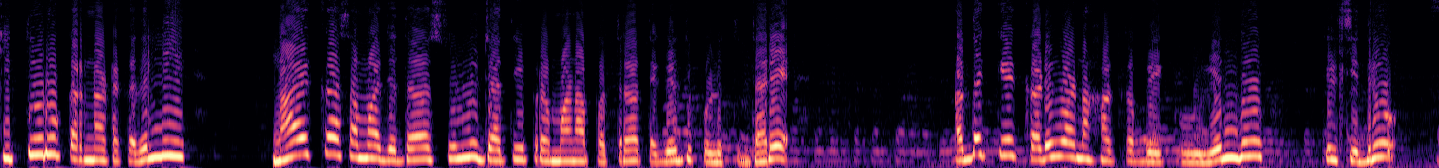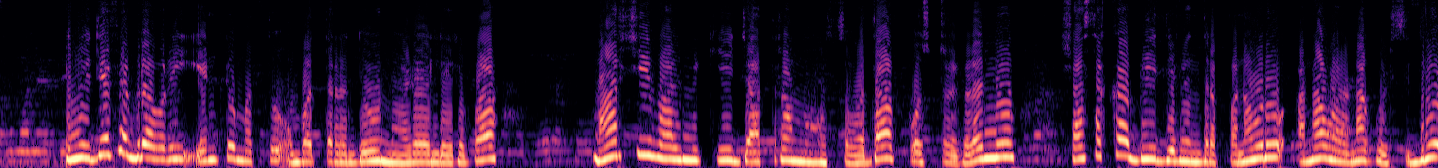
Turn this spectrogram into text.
ಕಿತ್ತೂರು ಕರ್ನಾಟಕದಲ್ಲಿ ನಾಯಕ ಸಮಾಜದ ಸುಳ್ಳು ಜಾತಿ ಪ್ರಮಾಣ ಪತ್ರ ತೆಗೆದುಕೊಳ್ಳುತ್ತಿದ್ದಾರೆ. ಅದಕ್ಕೆ ಕಡಿವಾಣ ಹಾಕಬೇಕು ಎಂದು ತಿಳಿಸಿದ್ರು. ಇನ್ನು ಇದೇ ಫೆಬ್ರವರಿ ಎಂಟು ಮತ್ತು ಒಂಬತ್ತರಂದು ನಡೆಯಲಿರುವ ಮಹರ್ಷಿ ವಾಲ್ಮೀಕಿ ಜಾತ್ರಾ ಮಹೋತ್ಸವದ ಪೋಸ್ಟರ್ಗಳನ್ನು ಶಾಸಕ ಬಿ ದೇವೇಂದ್ರಪ್ಪನವರು ಅನಾವರಣಗೊಳಿಸಿದ್ರು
